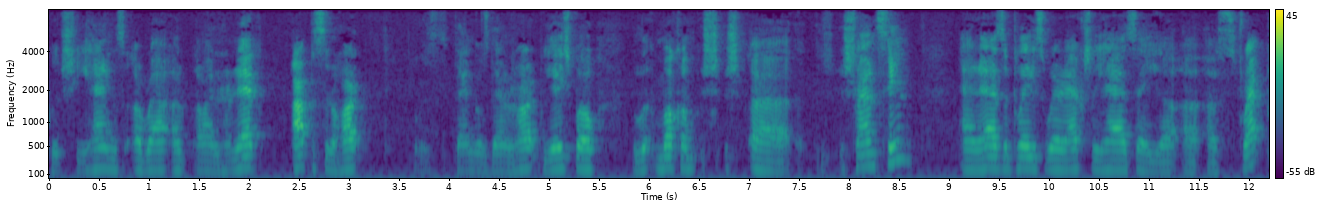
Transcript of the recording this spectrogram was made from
which she hangs around uh, on her neck, opposite her heart, it dangles down her heart. Yeshbo makam shansin, and it has a place where it actually has a a, a strap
